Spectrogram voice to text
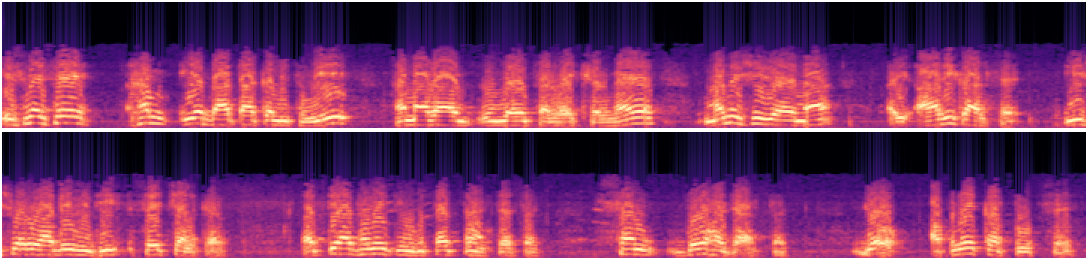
इसमें से हम ये बात आकलित हुई हमारा सर्वेक्षण में, मनुष्य जो है ना, आदिकाल से, ईश्वरवादी विधि से चलकर, अत्याधुनिक युग तक पहुँचते तक, सन 2000 तक, जो अपने करतूत से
